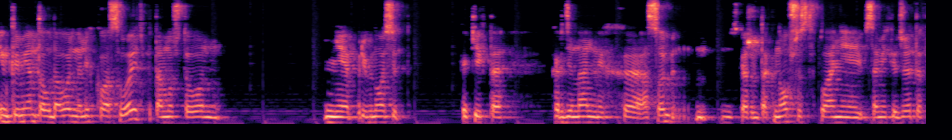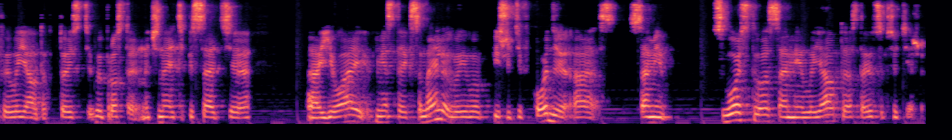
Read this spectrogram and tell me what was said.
Incremental довольно легко освоить, потому что он не привносит каких-то кардинальных э, особен, скажем так, новшеств в плане самих виджетов и лейаутов. То есть вы просто начинаете писать э, UI вместо XML вы его пишете в коде, а сами свойства, сами лейауты остаются все те же.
